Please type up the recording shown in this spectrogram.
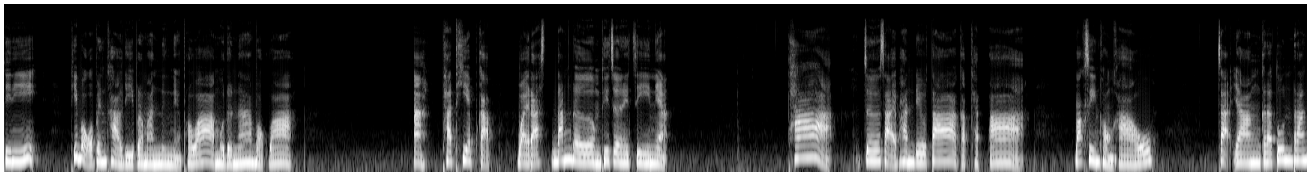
ทีนี้ที่บอกว่าเป็นข่าวดีประมาณหนึ่งเนี่ย เพราะว่าโมเดอร์นาบอกว่า อะ ถ้าเทียบกับ ไวรัสดั้งเดิมที่เจอในจีนเนี่ย ถ้าเจอสายพันธุ์เดลต้ากับแคปปาวัคซีนของเขา จะยังกระตุ้นร่าง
